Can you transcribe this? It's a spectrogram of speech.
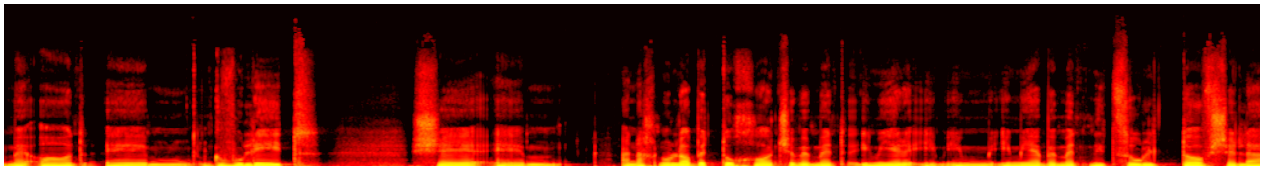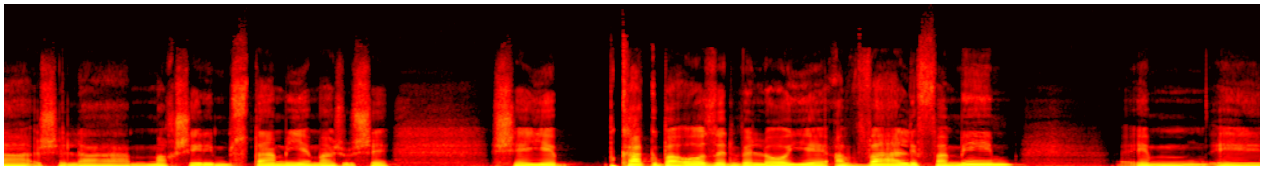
מאוד אה, גבולית, ש... אה, אנחנו לא בטוחות שבאמת, אם יהיה, אם, אם, יהיה באמת ניצול טוב של, ה, של המכשיר, אם סתם יהיה משהו ש, שיהיה פקק באוזן ולא יהיה. אבל לפעמים הם, אה,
